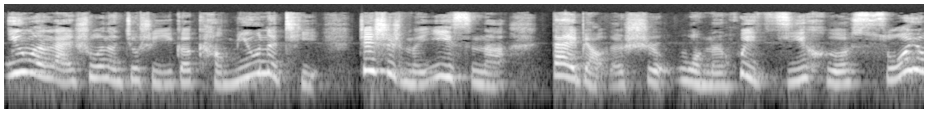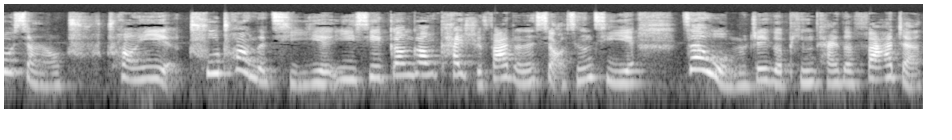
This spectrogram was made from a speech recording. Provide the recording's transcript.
英文来说呢，就是一个 community，这是什么意思呢？代表的是我们会集合所有想要出创业、初创的企业，一些刚刚开始发展的小型企业，在我们这个平台的发展，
